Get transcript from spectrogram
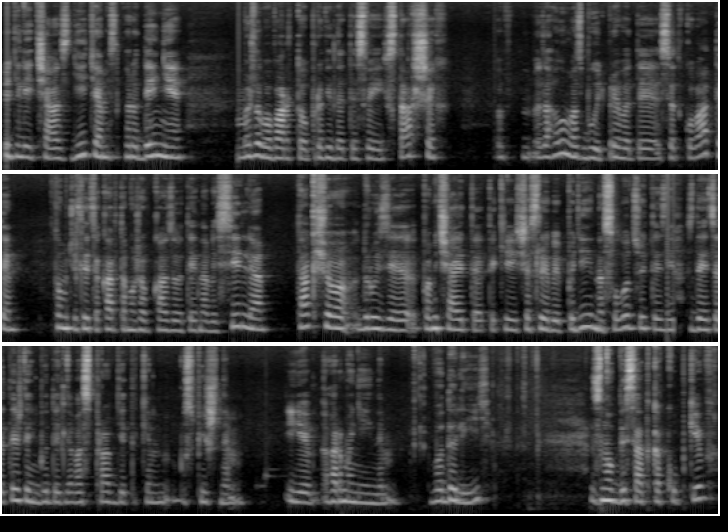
Приділіть час дітям, родині. Можливо, варто провідати своїх старших. Загалом вас будуть приводи святкувати, в тому числі ця карта може вказувати і на весілля. Так що, друзі, помічайте такі щасливі події, насолоджуйтесь. Здається, тиждень буде для вас справді таким успішним і гармонійним. Водолій. Знов десятка кубків.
